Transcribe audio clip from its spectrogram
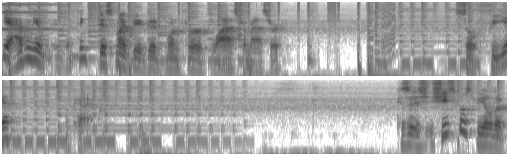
yeah, having think this might be a good one for Blaster Master. Sophia? Okay. Because she's supposed to be able to...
